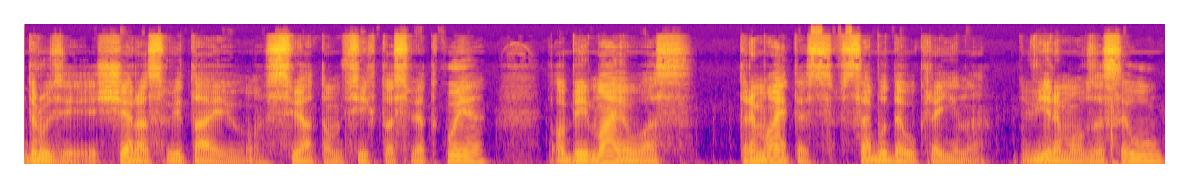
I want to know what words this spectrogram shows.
Друзі, ще раз вітаю святом всіх, хто святкує. Обіймаю вас, тримайтесь, все буде Україна. Віримо в ЗСУ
